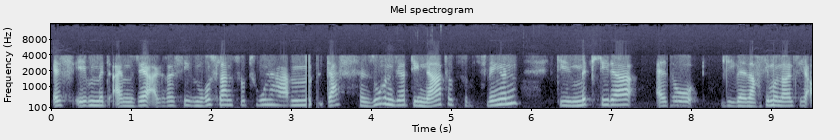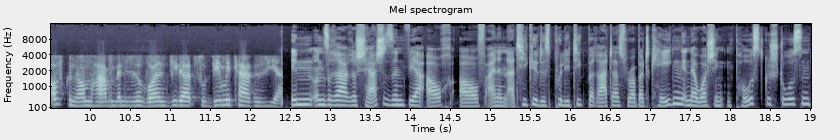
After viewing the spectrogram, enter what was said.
es eben mit einem sehr aggressiven Russland zu tun haben, das versuchen wird, die NATO zu zwingen, die Mitglieder also die wir nach 97 aufgenommen haben, wenn Sie so wollen, wieder zu demilitarisieren. In unserer Recherche sind wir auch auf einen Artikel des Politikberaters Robert Kagan in der Washington Post gestoßen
